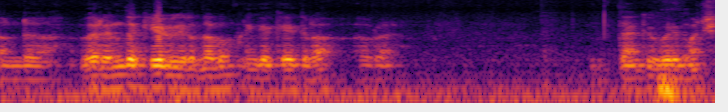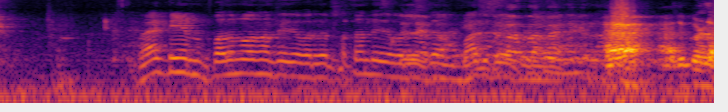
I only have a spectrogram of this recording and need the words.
அண்ட் வேற எந்த கேள்வி இருந்தாலும் நீங்கள் கேட்கலாம் அவரை. தேங்க்யூ வெரி மச் வேட்டையன் பதினோராம் தேதி வருது பத்தாம் தேதி வருது பாதிப்பு ஏற்படாது அதுக்குள்ள.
